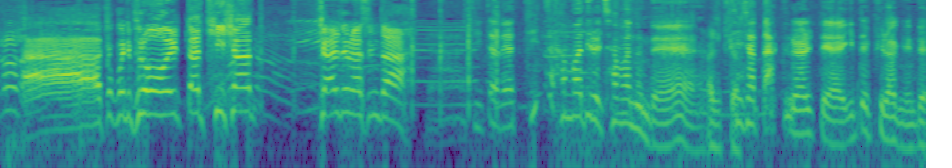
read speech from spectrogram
아, 쭉버디 프로 일단 티샷 잘 들어갔습니다. 진짜 내가 진짜 한마디를 참았는데 아쉽죠. 티샷 딱 들어갈 때 이때 필요한 게 있는데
